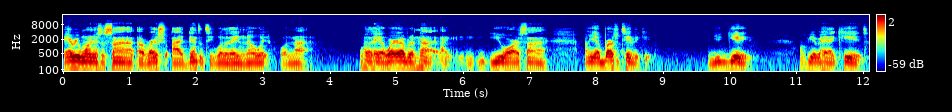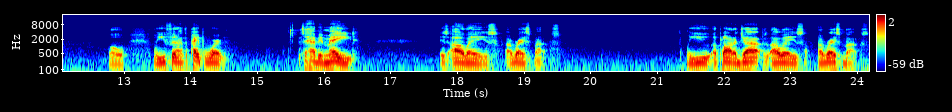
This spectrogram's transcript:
everyone is assigned a racial identity, whether they know it or not. Whether they're aware of it or not, like you are assigned on your birth certificate. You get it. Or if you ever had kids, or when you fill out the paperwork to have it made, it's always a race box. When you apply to jobs, always a race box.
